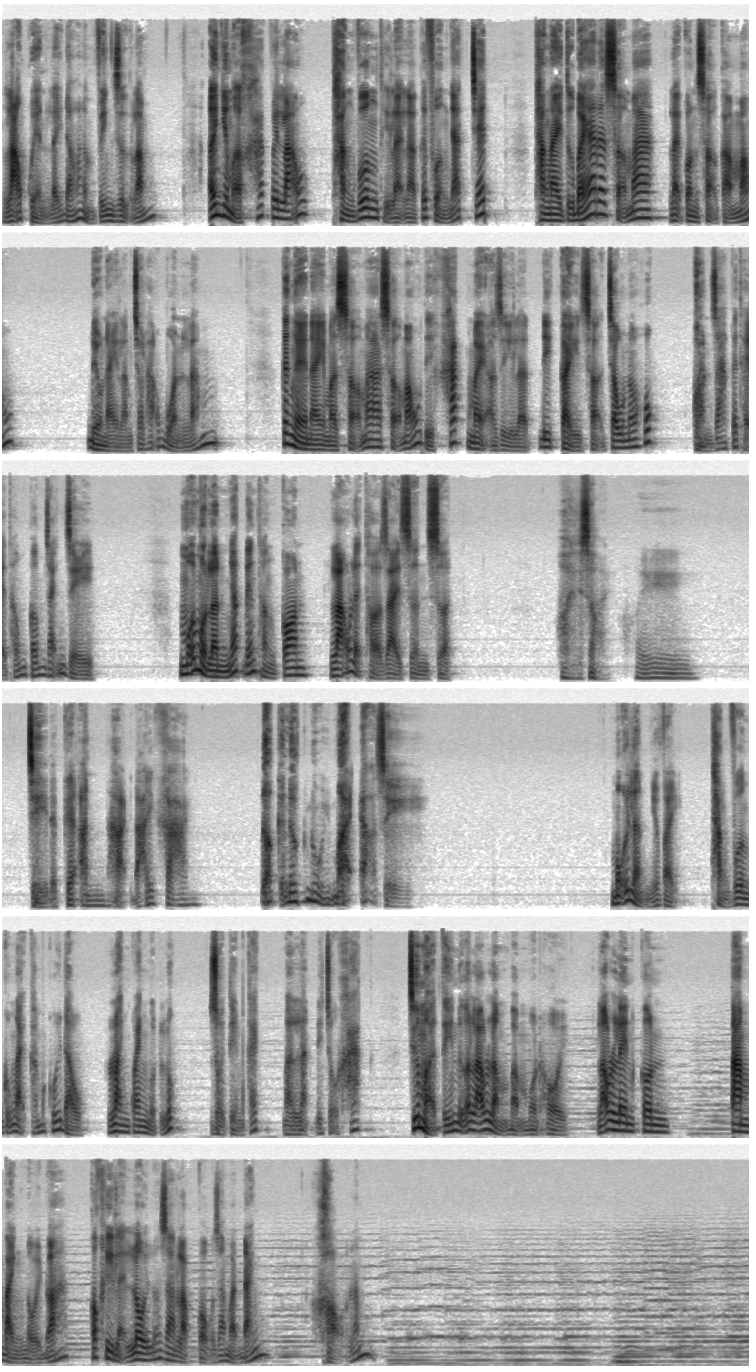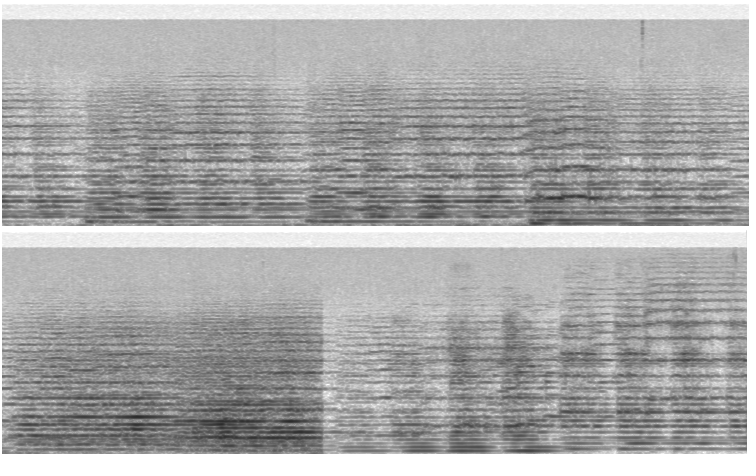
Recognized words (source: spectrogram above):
Lão quyền lấy đó làm vinh dự lắm. Ấy nhưng mà khác với lão, thằng vương thì lại là cái phường nhát chết thằng này từ bé đã sợ ma, lại còn sợ cả máu. Điều này làm cho lão buồn lắm. Cái nghề này mà sợ ma, sợ máu thì khác mẹ gì là đi cày sợ trâu nó húc, còn ra cái hệ thống cống rãnh gì. Mỗi một lần nhắc đến thằng con, lão lại thở dài sườn sượt. Ôi giời ơi, chỉ được cái ăn hại đái khai, được cái nước nuôi mẹ à gì. Mỗi lần như vậy thằng vương cũng lại cắm cúi đầu, loanh quanh một lúc, rồi tìm cách mà lẩn đi chỗ khác. Chứ mở tí nữa lão lẩm bẩm một hồi, lão lên cơn tam bành nổi đóa có khi lại lôi nó ra lọc cổ ra mà đánh. Khổ lắm.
